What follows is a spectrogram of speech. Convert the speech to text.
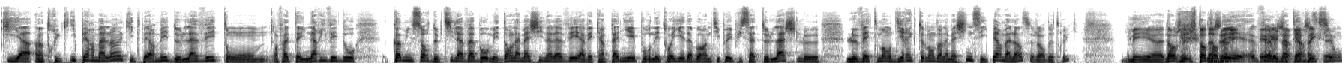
qui a un truc hyper malin qui te permet de laver ton... En fait, t'as une arrivée d'eau comme une sorte de petit lavabo, mais dans la machine à laver avec un panier pour nettoyer d'abord un petit peu et puis ça te lâche le, le vêtement directement dans la machine. C'est hyper malin ce genre de truc. Mais euh, non, je, je t'entendais faire une interjection.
